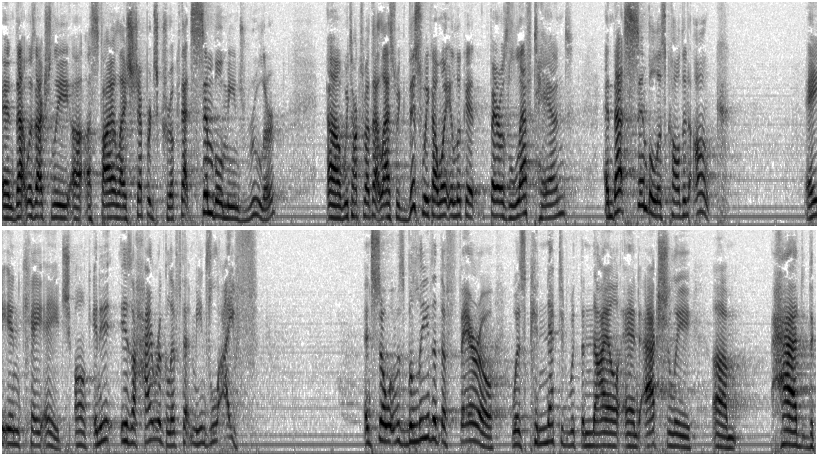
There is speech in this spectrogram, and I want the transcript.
And that was actually uh, a stylized shepherd's crook. That symbol means ruler. Uh, we talked about that last week. This week, I want you to look at Pharaoh's left hand, and that symbol is called an ankh. A N K H, ankh. And it is a hieroglyph that means life. And so it was believed that the Pharaoh was connected with the Nile and actually um, had the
